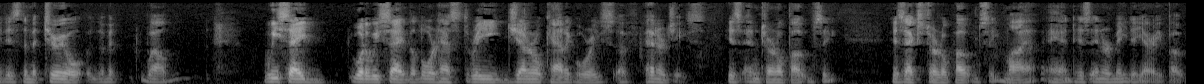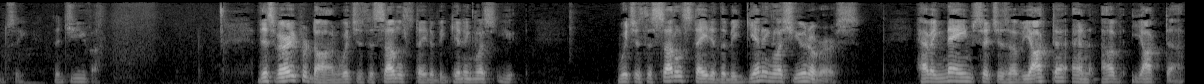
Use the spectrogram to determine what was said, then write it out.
It is the material. The, well, we say, what do we say? The Lord has three general categories of energies: His internal potency, His external potency, Maya, and His intermediary potency, the Jiva. This very pradhan, which is the subtle state of beginningless, which is the subtle state of the beginningless universe, having names such as avyakta and avyakta,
